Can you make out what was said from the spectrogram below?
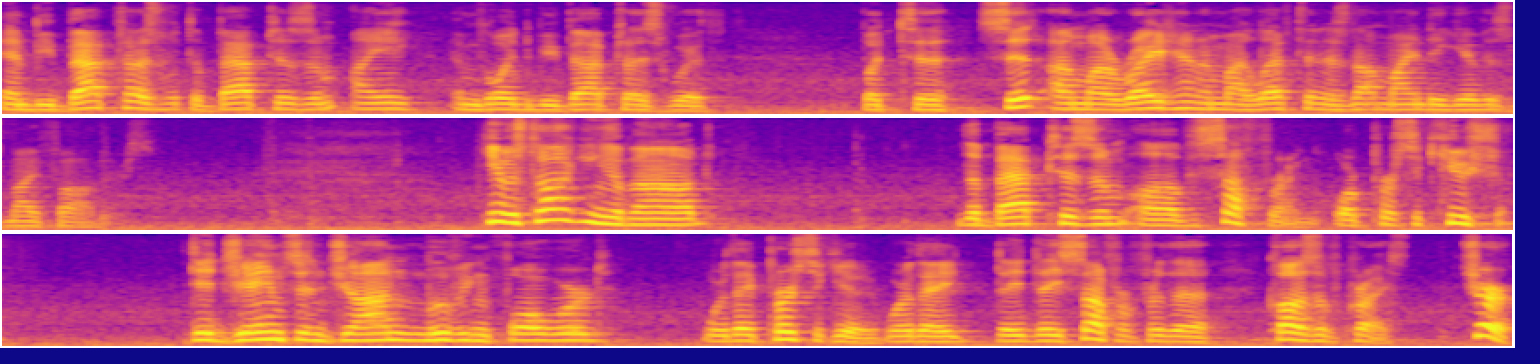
and be baptized with the baptism I am going to be baptized with. But to sit on my right hand and my left hand is not mine to give, is my Father's. He was talking about the baptism of suffering or persecution. Did James and John moving forward, were they persecuted? Were they, they, they suffer for the cause of Christ? Sure.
